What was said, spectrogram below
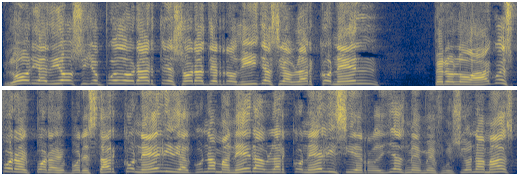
Gloria a Dios si yo puedo orar tres horas de rodillas y hablar con Él. Pero lo hago es por, estar con Él y de alguna manera hablar con Él. Y si de rodillas me, funciona más.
